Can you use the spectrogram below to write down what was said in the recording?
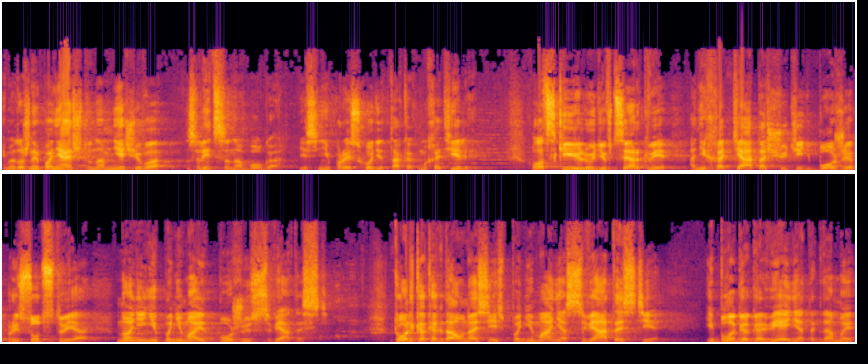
И мы должны понять, что нам нечего злиться на Бога, если не происходит так, как мы хотели. Плотские люди в церкви, они хотят ощутить Божие присутствие, но они не понимают Божию святость. Только когда у нас есть понимание святости и благоговения, тогда мы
